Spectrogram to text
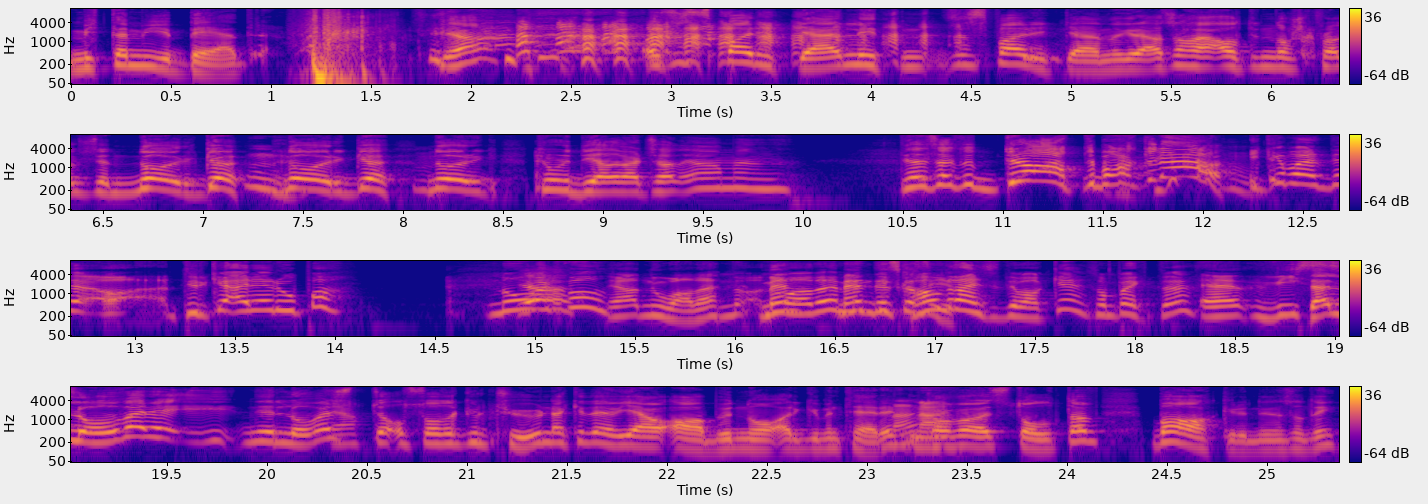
Mitt er mye bedre. Ja. Og så sparker jeg en liten Så sparker jeg noe greier. Og så har jeg alltid norsk flagg. og sier Norge, Norge, Norge. Tror du de hadde vært sånn? Ja, men De hadde sagt dra tilbake, da! Ikke bare det. å, Tyrkia er i Europa. Nå, i Ja. hvert fall. Ja, noe av det. No, noe av det, men, de skal kan sies. reise tilbake, som på ekte. Eh, hvis Det er lov å være, det er lov å være stol- stolt av kulturen. Det er ikke det jeg og Abu nå argumenterer. Nei. Du kan være stolt av bakgrunnen din og sånne ting.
